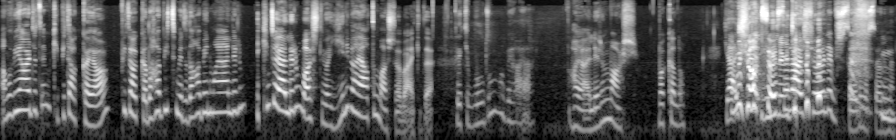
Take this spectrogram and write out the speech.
Ama bir yerde dedim ki bir dakika ya, bir dakika daha bitmedi. Daha benim hayallerim, ikinci hayallerim başlıyor. Yeni bir hayatım başlıyor belki de. Peki buldun mu bir hayal? Hayallerim var. Bakalım. Ya Ama işte mesela şöyle bir şey söyleme söyleme.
